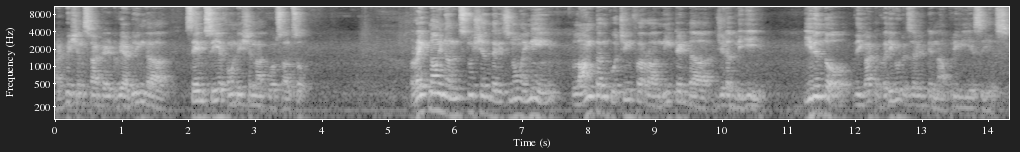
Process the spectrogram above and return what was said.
admission started. We are doing the same CA foundation uh, course also. Right now in our institution, there is no any long-term coaching for uh, NEET and uh, GWE, even though we got a very good result in uh, previous years,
